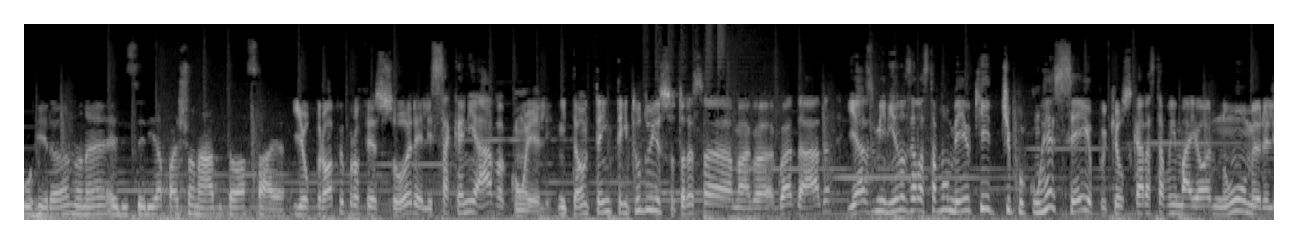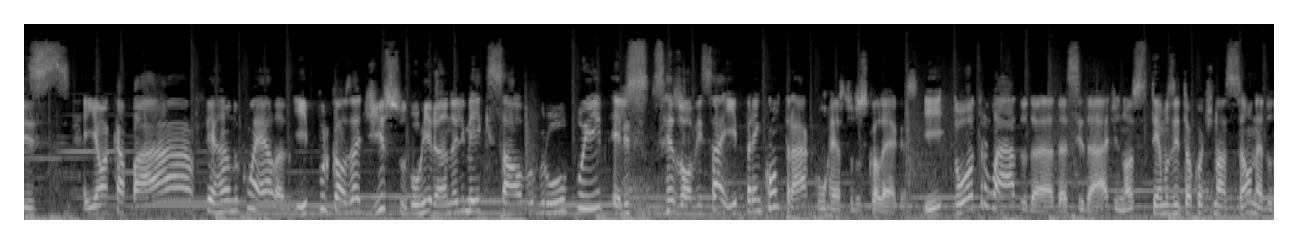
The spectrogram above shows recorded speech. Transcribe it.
o Hirano, né, ele seria apaixonado pela saia. E o próprio professor, ele sacaneava com ele. Então tem, tem tudo isso, toda essa mágoa guardada. E as meninas, elas estavam meio que, tipo, com receio, porque os caras estavam em maior número, eles iam acabar ferrando com ela. E por causa disso, o Hirano, ele meio que salva o grupo e eles resolvem sair para encontrar com o resto dos colegas. E do outro lado da, da cidade, nós temos então a continuação, né, do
